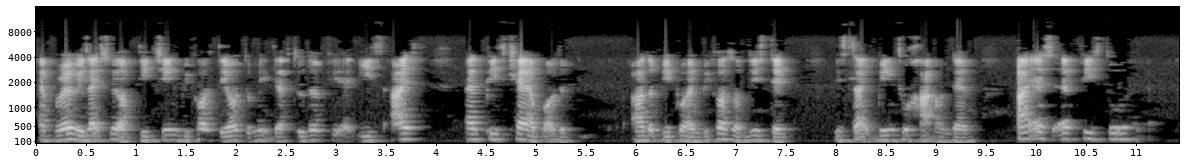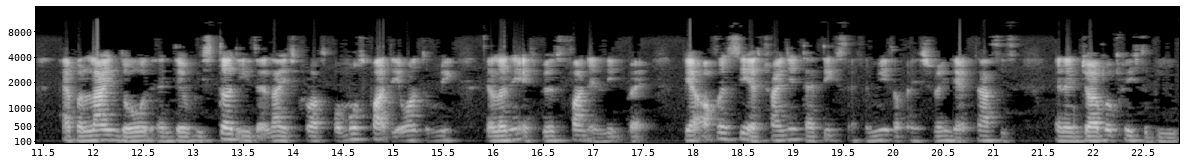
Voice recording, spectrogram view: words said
have a very relaxed way of teaching because they want to make their students feel at ease. ISFPs care about the other people, and because of this, they dislike being too hard on them. ISFPs do have a line though and they'll be stern if that line is crossed. For most part, they want to make their learning experience fun and laid back. They are often seen as trying tactics as a means of ensuring their class is an enjoyable place to be.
